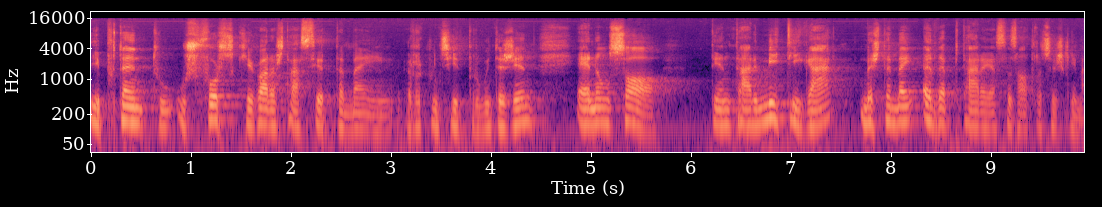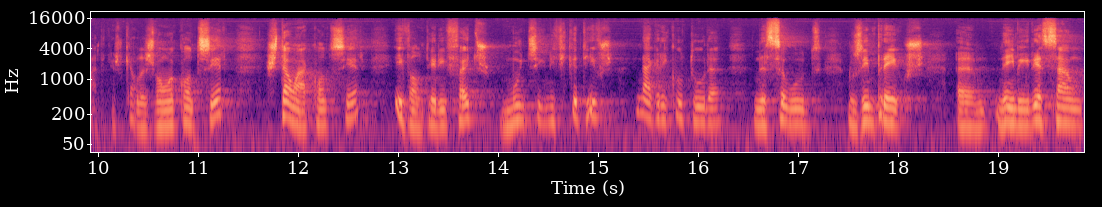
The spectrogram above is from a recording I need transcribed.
e, portanto, o esforço que agora está a ser também reconhecido por muita gente é não só tentar mitigar, mas também adaptar a essas alterações climáticas, porque elas vão acontecer, estão a acontecer e vão ter efeitos muito significativos na agricultura, na saúde, nos empregos, hum, na imigração.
